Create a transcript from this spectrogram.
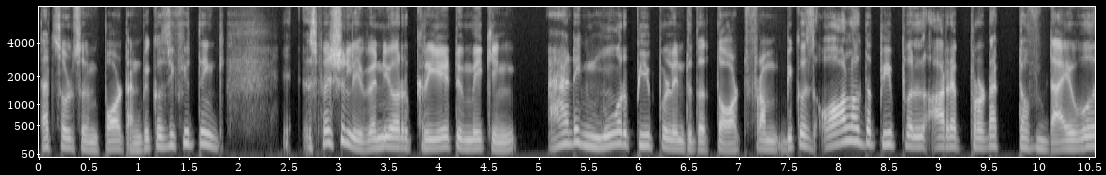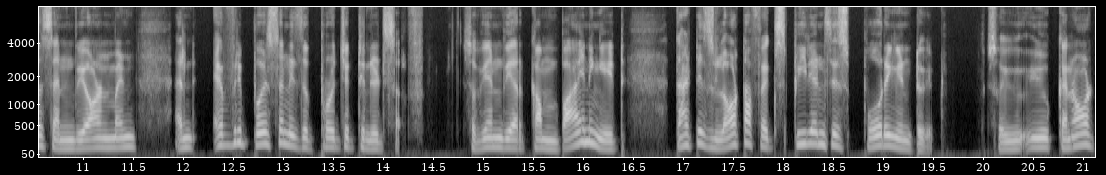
that's also important because if you think, especially when you're creative making, adding more people into the thought from because all of the people are a product of diverse environment and every person is a project in itself so when we are combining it that is lot of experience is pouring into it so you, you cannot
